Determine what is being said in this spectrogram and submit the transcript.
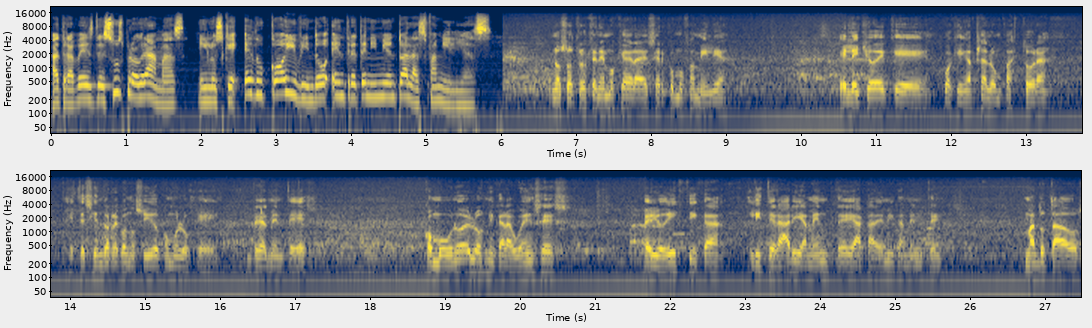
a través de sus programas en los que educó y brindó entretenimiento a las familias. Nosotros tenemos que agradecer como familia el hecho de que Joaquín Absalón Pastora esté siendo reconocido como lo que realmente es como uno de los nicaragüenses periodística, literariamente, académicamente más dotados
